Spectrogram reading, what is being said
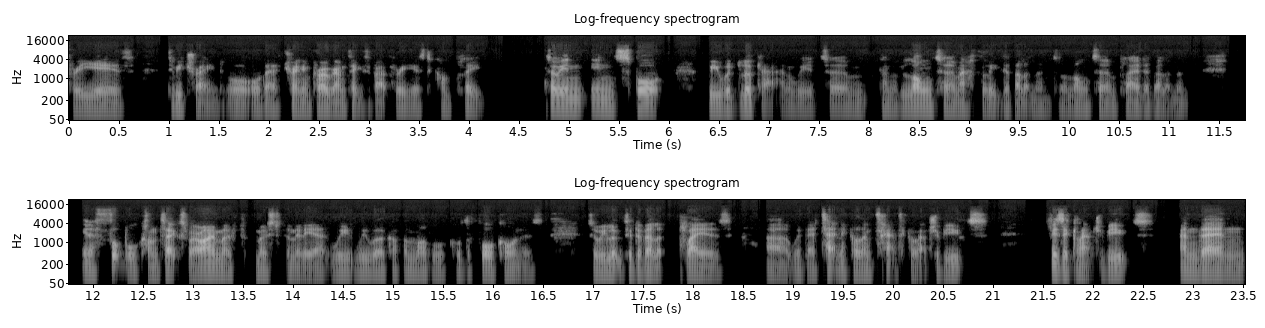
three years to be trained, or, or their training program takes about three years to complete. So in, in sport, we would look at and we'd term kind of long-term athlete development or long-term player development. In a football context, where I'm most familiar, we, we work off a model called the four corners. So we look to develop players uh, with their technical and tactical attributes, physical attributes, and then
